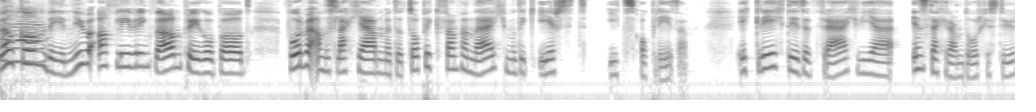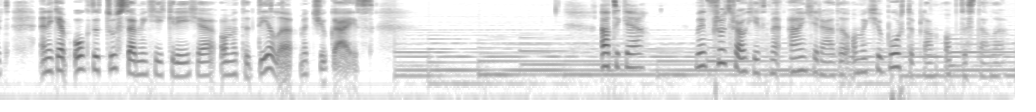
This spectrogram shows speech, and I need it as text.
Welkom bij een nieuwe aflevering van Pregopod. Voor we aan de slag gaan met de topic van vandaag, moet ik eerst iets oplezen. Ik kreeg deze vraag via Instagram doorgestuurd en ik heb ook de toestemming gekregen om het te delen met you guys. Attica, mijn vroedvrouw heeft mij aangeraden om een geboorteplan op te stellen.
